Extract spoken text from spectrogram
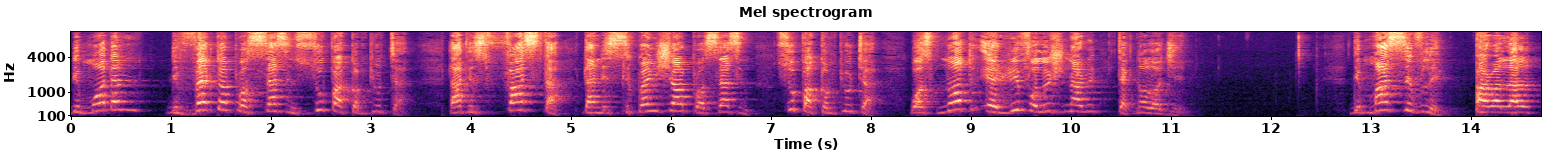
the modern the vector processing supercomputer that is faster than the sequential processing supercomputer was not a revolutionary technology the massively parallel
